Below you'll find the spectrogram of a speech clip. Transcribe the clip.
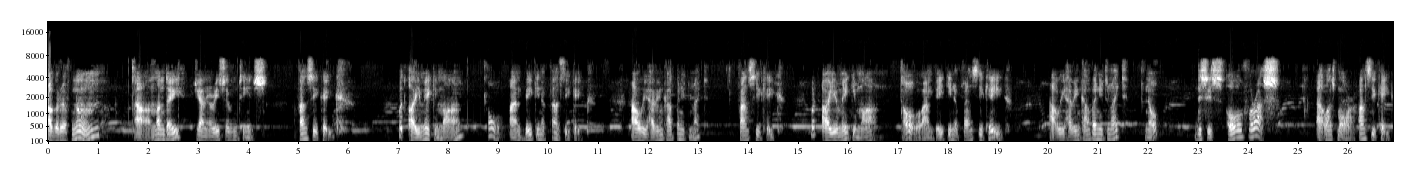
Uh, good afternoon. Uh, Monday, January 17th. Fancy cake. What are you making, Mom? Oh, I'm baking a fancy cake. Are we having company tonight? Fancy cake. What are you making, Mom? Oh, I'm baking a fancy cake. Are we having company tonight? No. This is all for us. Uh, once more, fancy cake.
